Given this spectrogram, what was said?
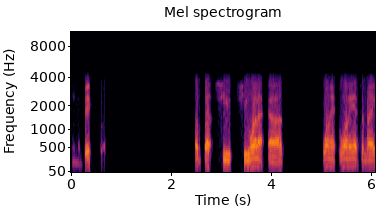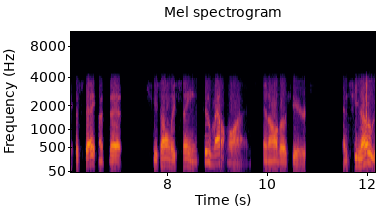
seen a Bigfoot. Uh, But she she wanted uh, wanted wanted to make a statement that she's only seen two mountain lions in all those years, and she knows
